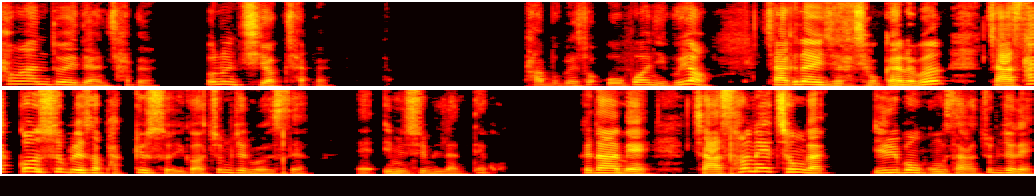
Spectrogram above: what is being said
평안도에 대한 차별 또는 지역 차별. 그래서 5번이고요. 자, 그 다음에 이제 다시 볼까요, 여러분? 자, 사건 수비에서 박규수. 이거 좀 전에 뭐였어요? 네, 임수밀란 때고. 그 다음에 자 선해청과 일본 공사가 좀 전에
